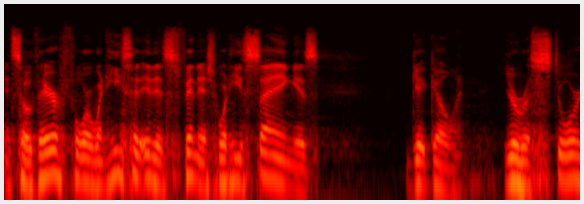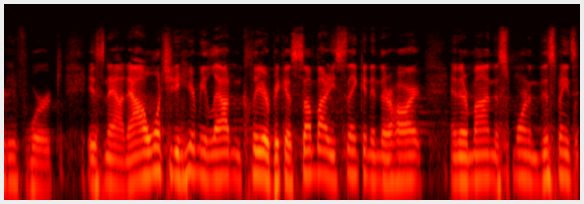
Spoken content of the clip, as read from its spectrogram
And so, therefore, when he said it is finished, what he's saying is get going. Your restorative work is now. Now, I want you to hear me loud and clear because somebody's thinking in their heart and their mind this morning, this means,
